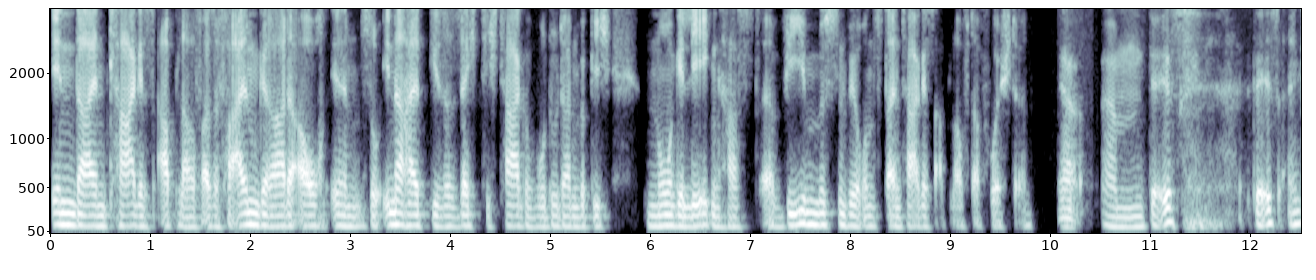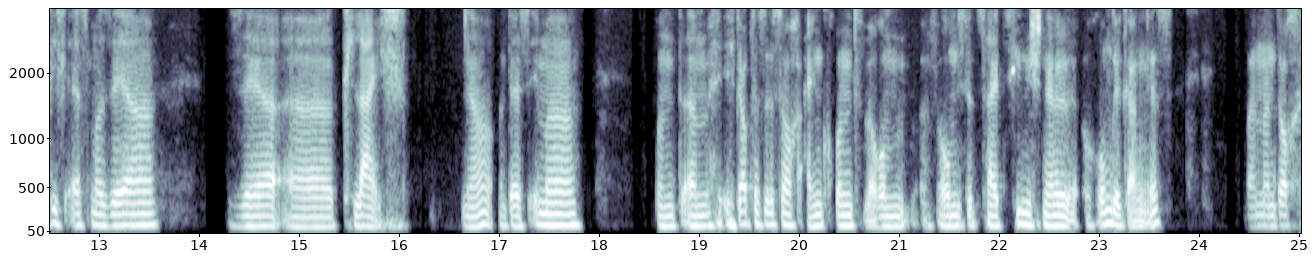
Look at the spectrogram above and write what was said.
in deinen Tagesablauf, also vor allem gerade auch in, so innerhalb dieser 60 Tage, wo du dann wirklich nur gelegen hast. Äh, wie müssen wir uns deinen Tagesablauf da vorstellen? Ja, ähm, der ist, der ist eigentlich erstmal sehr sehr äh, gleich. Ja, und der ist immer, und ähm, ich glaube, das ist auch ein Grund, warum, warum diese Zeit ziemlich schnell rumgegangen ist. Weil man doch,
